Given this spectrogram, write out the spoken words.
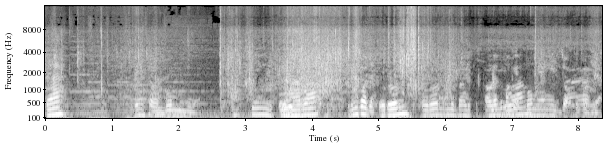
Ya cacing dipelihara turun turun ini balik ke sana buang bom yang hijau tuh kan ya.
